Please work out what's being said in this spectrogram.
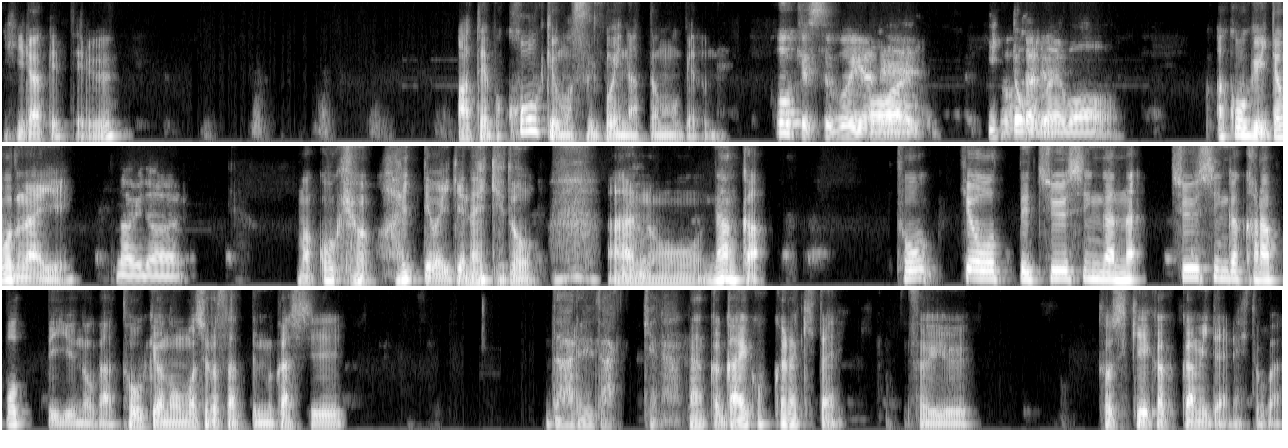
開けてる。あとやっぱ皇居もすごいなと思うけどね。皇居すごいよはいね。行ったことないわ。あ、皇居行ったことない？ないない。まあ皇居入ってはいけないけど、あのなんか東京って中心がな、中心が空っぽっていうのが東京の面白さって昔、誰だっけな、なんか外国から来た、そういう都市計画家みたいな人が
